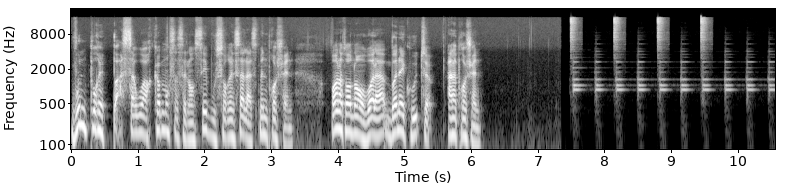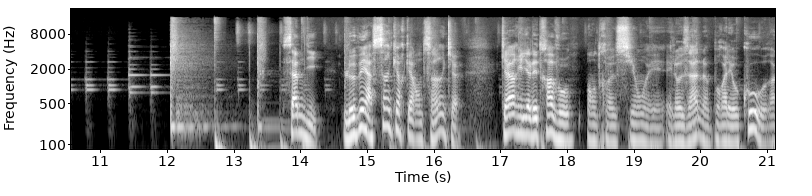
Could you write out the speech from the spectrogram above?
Vous ne pourrez pas savoir comment ça s'est lancé, vous saurez ça la semaine prochaine. En attendant, voilà, bonne écoute, à la prochaine. Samedi, levé à 5h45, car il y a des travaux entre Sion et, Lausanne pour aller au cours,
